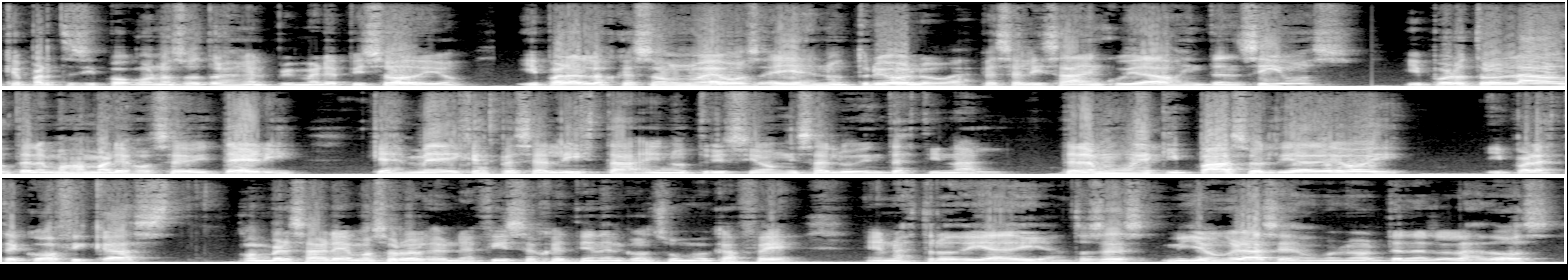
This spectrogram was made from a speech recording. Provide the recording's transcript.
que participó con nosotros en el primer episodio, y para los que son nuevos, ella es nutrióloga, especializada en cuidados intensivos. Y por otro lado, tenemos a María José Viteri, que es médica especialista en nutrición y salud intestinal. Tenemos un equipazo el día de hoy, y para este Coffeecast conversaremos sobre los beneficios que tiene el consumo de café en nuestro día a día. Entonces, millón gracias, es un honor tenerle las dos,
